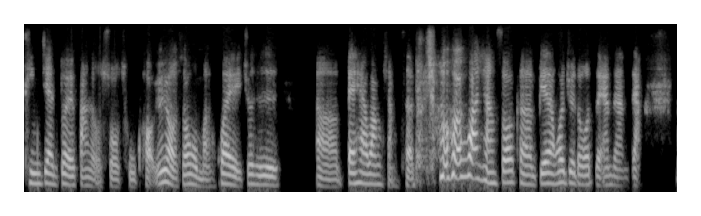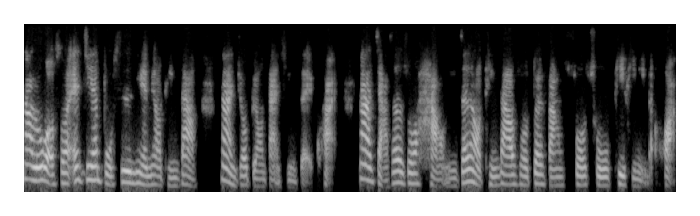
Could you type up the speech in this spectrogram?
听见对方有说出口，因为有时候我们会就是呃被害妄想症，就会幻想说可能别人会觉得我怎样怎样怎样。那如果说，哎，今天不是你也没有听到，那你就不用担心这一块。那假设说好，你真的有听到说对方说出批评你的话，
